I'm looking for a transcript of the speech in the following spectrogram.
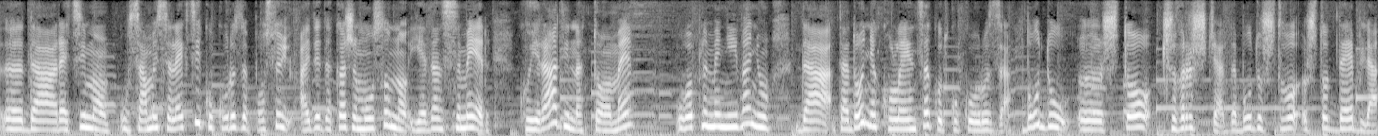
e, da recimo u samoj selekciji kukuruza postoji, ajde da kažem uslovno, jedan smer koji radi na tome u oplemenjivanju da ta donja kolenca kod kukuruza budu e, što čvršća, da budu što, što deblja,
